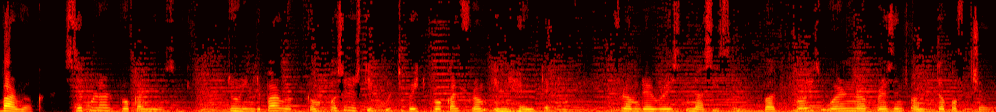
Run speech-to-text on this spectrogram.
Baroque, secular vocal music. During the Baroque, composers still cultivate vocal from inherited from the Renaissance, but voices were not present on top of each other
